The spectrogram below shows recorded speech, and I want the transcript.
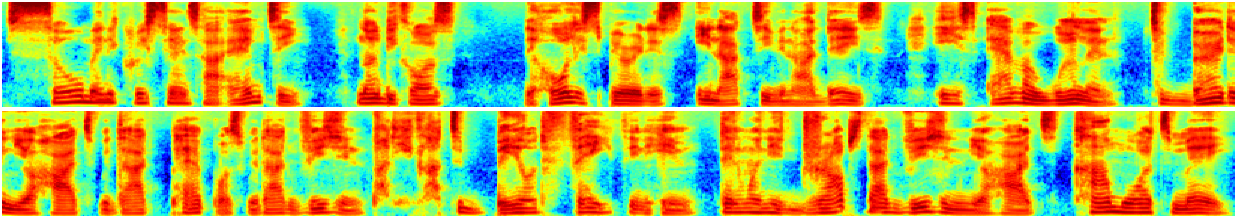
So many Christians are empty, not because the Holy Spirit is inactive in our days. He is ever willing to burden your heart with that purpose, with that vision, but you got to build faith in Him. Then, when He drops that vision in your heart, come what may,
